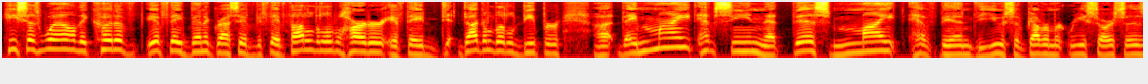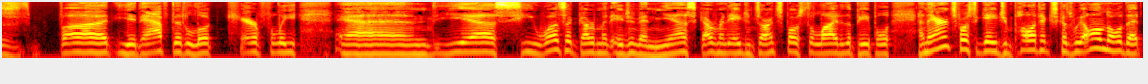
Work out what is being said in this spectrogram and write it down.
he says, well, they could have, if they'd been aggressive, if they'd thought a little harder, if they'd dug a little deeper, uh, they might have seen that this might have been the use of government resources but you'd have to look carefully. And yes, he was a government agent. And yes, government agents aren't supposed to lie to the people. And they aren't supposed to engage in politics because we all know that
